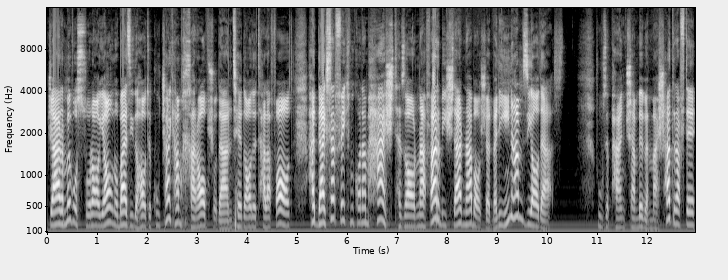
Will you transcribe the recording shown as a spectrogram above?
جرمه و سرایان و بعضی دهات کوچک هم خراب شدن. تعداد تلفات. حد اکثر فکر می‌کنم هشت هزار نفر بیشتر نباشد. ولی این هم زیاده است. روز پنج شنبه به مشهد رفته.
